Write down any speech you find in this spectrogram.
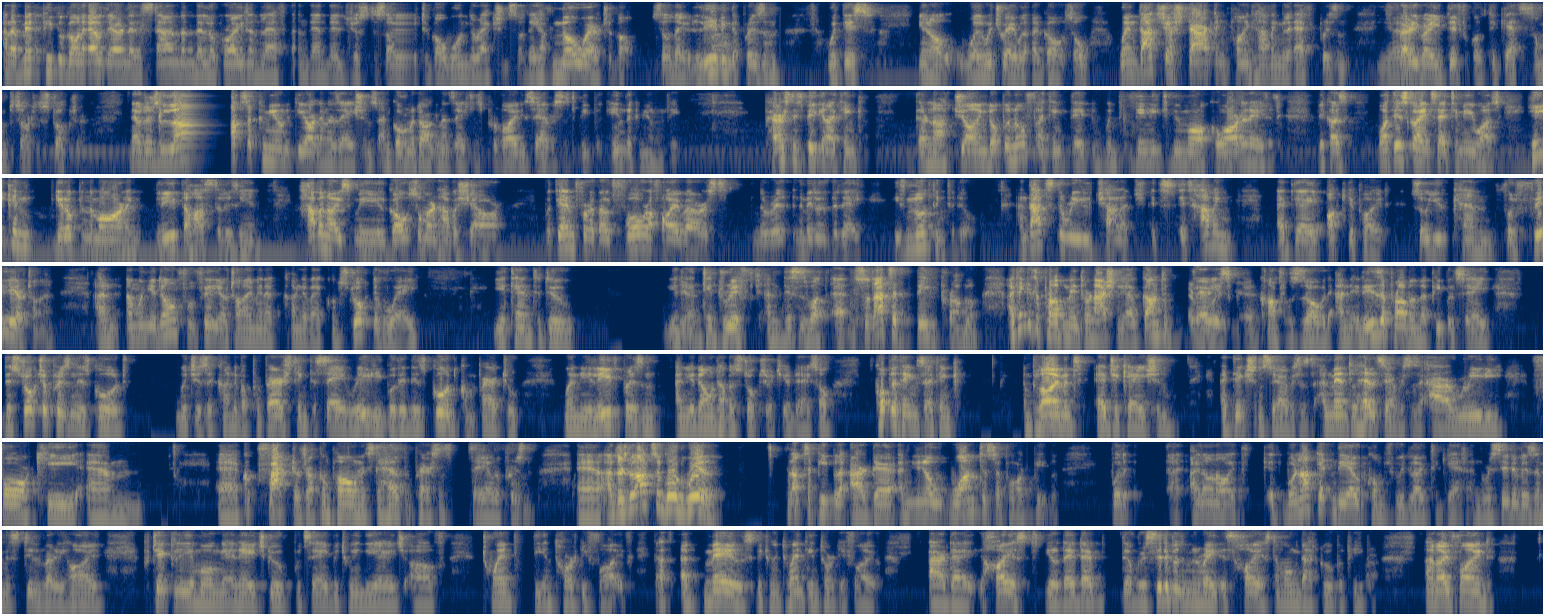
and I've met people going out there and they'll stand and they'll look right and left and then they'll just decide to go one direction. So they have nowhere to go. So they're leaving wow. the prison with this you know, well, which way will I go? So when that's your starting point, having left prison, yeah. it's very, very difficult to get some sort of structure. Now, there's lots of community organizations and government organizations providing services to people in the community. Personally speaking, I think they're not joined up enough. I think they they need to be more coordinated because what this guy had said to me was he can get up in the morning, leave the hostel he's in, have a nice meal, go somewhere and have a shower, but then for about four or five hours in the, in the middle of the day, he's nothing to do. And that's the real challenge. It's it's having a day occupied so you can fulfill your time. And and when you don't fulfill your time in a kind of a constructive way, you tend to do you yeah. tend to drift. And this is what uh, so that's a big problem. I think it's a problem internationally. I've gone to various yeah. conferences over and it is a problem that people say the structure prison is good, which is a kind of a perverse thing to say, really, but it is good compared to when you leave prison and you don't have a structure to your day. So, a couple of things I think employment, education, addiction services, and mental health services are really four key um, uh, factors or components to help a person stay out of prison. Uh, and there's lots of goodwill. Lots of people are there and you know want to support people, but I, don't know. It, it, we're not getting the outcomes we'd like to get, and recidivism is still very high, particularly among an age group, would say between the age of 20 and 35. That uh, males between 20 and 35 are the highest. You know, they, the recidivism rate is highest among that group of people. And I find,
